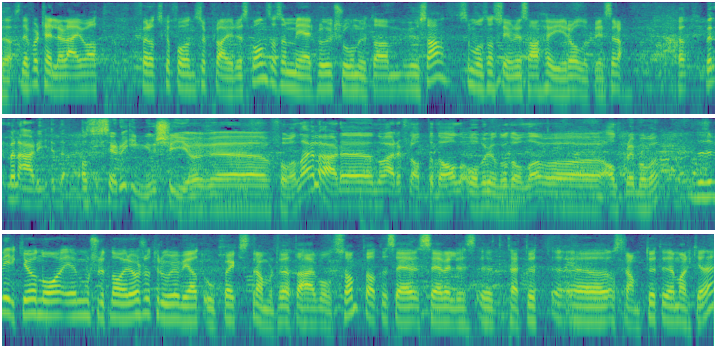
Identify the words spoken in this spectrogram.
Ja. Så Det forteller deg jo at for at du skal få en supply-respons, altså mer produksjon ut av USA, så må du sannsynligvis ha høyere oljepriser. da. Ja, men, men det, altså, ser du ingen skyer uh, foran deg, eller er det, nå er det flat pedal over 100 dollar og alt blir moro? Det virker jo nå, Mot slutten av året i år så tror vi at OPEC strammer til dette her voldsomt. At det ser, ser veldig eh, tett ut og stramt ut i det markedet.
